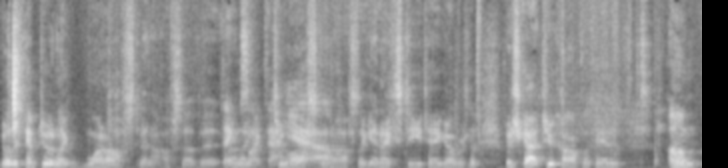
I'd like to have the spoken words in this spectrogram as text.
Well, they kept doing like one-off spin-offs of it, Things or, like that, two-off yeah. spin-offs, like NXT takeovers, stuff, which got too complicated. Um,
